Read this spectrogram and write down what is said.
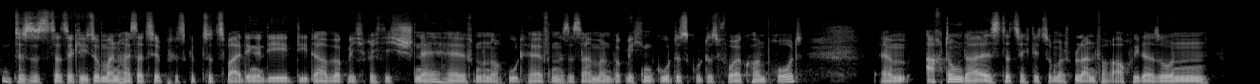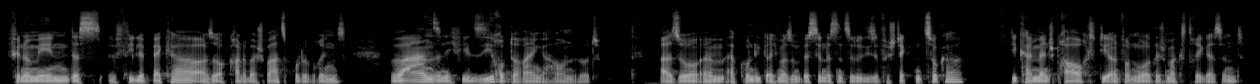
das ist tatsächlich so mein heißer Tipp. Es gibt so zwei Dinge, die, die da wirklich richtig schnell helfen und auch gut helfen. Es ist einmal wirklich ein gutes, gutes Vollkornbrot. Ähm, Achtung, da ist tatsächlich zum Beispiel einfach auch wieder so ein Phänomen, dass viele Bäcker, also auch gerade bei Schwarzbrot übrigens, wahnsinnig viel Sirup da reingehauen wird. Also ähm, erkundigt euch mal so ein bisschen, das sind so diese versteckten Zucker, die kein Mensch braucht, die einfach nur Geschmacksträger sind.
